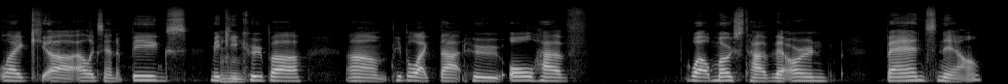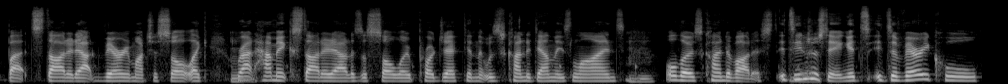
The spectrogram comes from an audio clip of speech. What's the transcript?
like uh, Alexander Biggs, Mickey Mm-hmm. Cooper, um, people like that who all have, well, most have their own bands now, but started out very much a solo. Like Rat Hammock started out as a solo project, and it was kind of down these lines. All those kind of artists. It's interesting. It's it's a very cool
